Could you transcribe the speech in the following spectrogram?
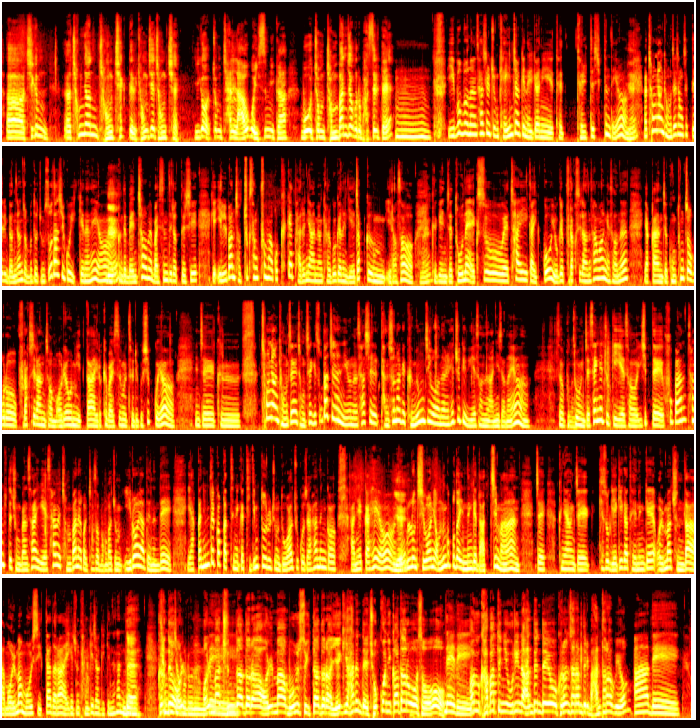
아, 지금 청년 정책들, 경제 정책 이거 좀 잘 나오고 있습니까? 뭐 좀 전반적으로 봤을 때? 음, 이 부분은 사실 좀 개인적인 의견이 됐, 될 듯 싶은데요. 예? 그러니까 청년 경제 정책들이 몇 년 전부터 좀 쏟아지고 있기는 해요. 네. 근데 맨 처음에 말씀드렸듯이 일반 저축 상품하고 크게 다르냐 하면 결국에는 예적금이라서 네. 그게 이제 돈의 액수의 차이가 있고 요게 불확실한 상황에서는 약간 이제 공통적으로 불확실한 점 어려움이 있다 이렇게 말씀을 드리고 싶고요. 이제 그 청년 경제 정책이 쏟아지는 이유는 사실 단순하게 금융 지원을 해주기 위해서는 아니잖아요. 그래서 보통 네. 이제 생애 주기에서 20대 후반, 30대 중반 사이에 사회 전반에 걸쳐서 뭔가 좀 이뤄야 되는데 약간 힘들 것 같으니까 디딤돌을 좀 놓아주고자 하는 거 아닐까 해요. 예. 물론 지원이 없는 것보다 있는 게 낫지만 이제 그냥 이제 계속 얘기가 되는 게 얼마 준다, 뭐 얼마 모을 수 있다더라 이게 좀 단기적이기는 한데 네. 그런데 장기적으로는 얼 마 네. 준다더라, 얼마 모을 수 있다더라 얘기하는데 조건이 까다로워서 네네. 네. 아유 가봤더니 우리는 안 된대요 그런 사람들이 많더라고요. 아, 네.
